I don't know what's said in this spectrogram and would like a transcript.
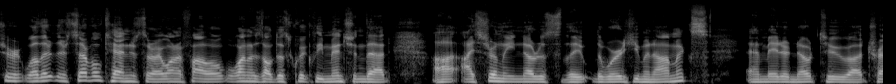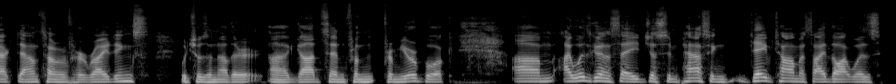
Sure. Well, there, there's several tangents that I want to follow. One is I'll just quickly mention that uh, I certainly noticed the, the word humanomics and made a note to uh, track down some of her writings, which was another uh, godsend from from your book. Um, I was going to say, just in passing, Dave Thomas, I thought was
